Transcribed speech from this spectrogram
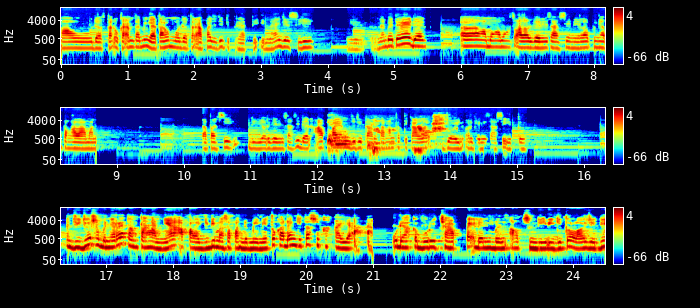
mau daftar UKM tapi nggak tahu mau daftar apa jadi diperhatiin aja sih, gitu. Nah BTW dan, eee, ngomong-ngomong soal organisasi nih lo punya pengalaman apa sih di organisasi dan apa yang menjadi tantangan ketika lo join organisasi itu? Jujur sebenarnya tantangannya apalagi di masa pandemi ini tuh kadang kita suka kayak udah keburu capek dan burnout sendiri gitu loh. Jadi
